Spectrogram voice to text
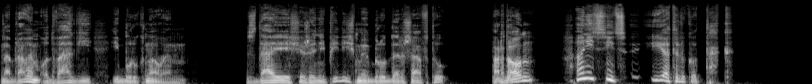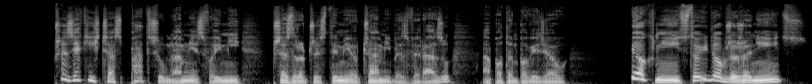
Nabrałem odwagi i burknąłem. Zdaje się, że nie piliśmy bruderszaftu. Pardon? A nic, nic, ja tylko tak. Przez jakiś czas patrzył na mnie swoimi przezroczystymi oczami bez wyrazu, a potem powiedział — Jak nic, to i dobrze, że nic.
